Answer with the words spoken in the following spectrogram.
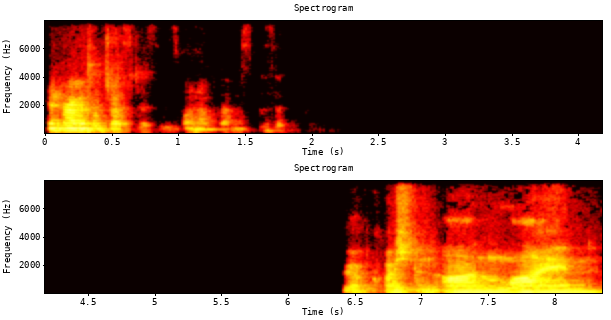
environmental justice is one of them We have a question online.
